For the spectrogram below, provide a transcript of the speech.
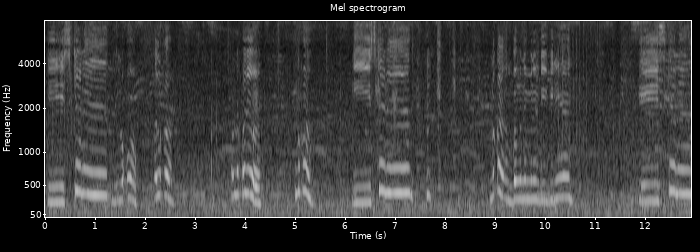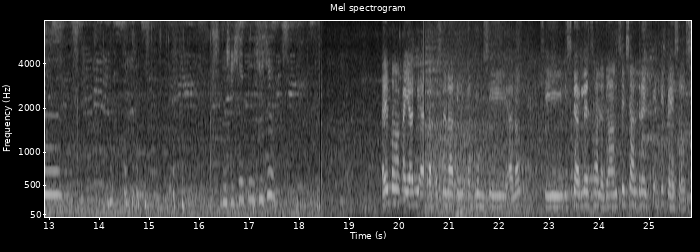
I-skelet! Ilo ko! Ala ka! Ala kayo! Ala ka! I-skelet! Ala ka! Ang bango naman ng baby na yan! I-skelet! Nasisip! Nasisip! Ay mga kayami at tapos na natin ipag-groom si ano si Scarlett sa halagang 650 pesos.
